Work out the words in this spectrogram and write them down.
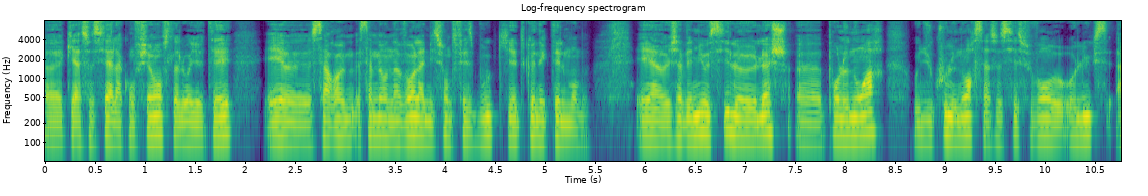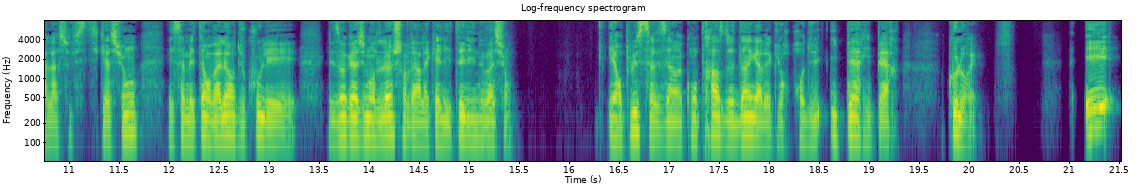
euh, qui est associé à la confiance, la loyauté, et euh, ça, ça met en avant la mission de Facebook qui est de connecter le monde. Et euh, j'avais mis aussi le lush pour le noir, où du coup le noir c'est associé souvent au, luxe, à la sophistication, et ça mettait en valeur du coup les, les engagements de lush envers la qualité et l'innovation. Et en plus ça faisait un contraste de dingue avec leurs produits hyper hyper colorés. Et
